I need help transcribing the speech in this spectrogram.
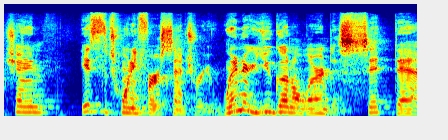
Shane, it's the 21st century. When are you gonna learn to sit down?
